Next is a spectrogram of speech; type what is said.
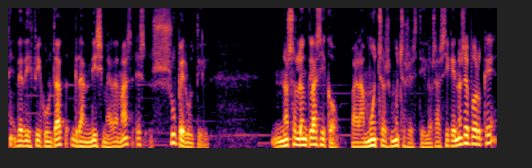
de dificultad grandísima, además es súper útil. No solo en clásico, para muchos, muchos estilos. Así que no sé por qué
